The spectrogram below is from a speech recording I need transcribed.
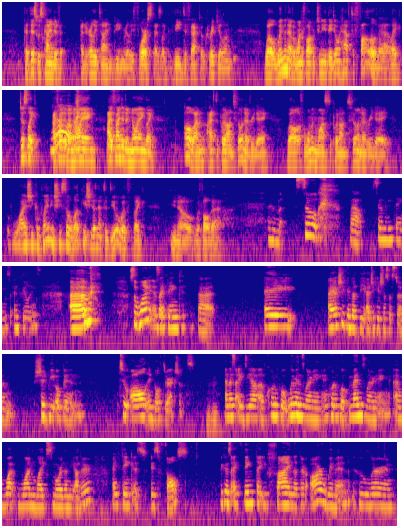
that this was kind of at an early time being really forced as like the de facto curriculum. Well, women have a wonderful opportunity. They don't have to follow that. Like just like I find it annoying. I find it annoying. Like, oh, I'm, I have to put on tefillin every day. Well, if a woman wants to put on tefillin every day, why is she complaining? She's so lucky. She doesn't have to deal with like, you know, with all that. Um, so, wow, so many things and feelings. Um, so one is I think that a, I actually think that the education system should be open to all in both directions. Mhm. And this idea of quote unquote women's learning and quote unquote men's learning and what one likes more than the other, I think is is false. Because I think that you find that there are women who learn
